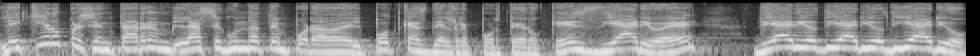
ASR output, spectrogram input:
le quiero presentar la segunda temporada del podcast del reportero, que es diario, ¿eh? Diario, diario, diario.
